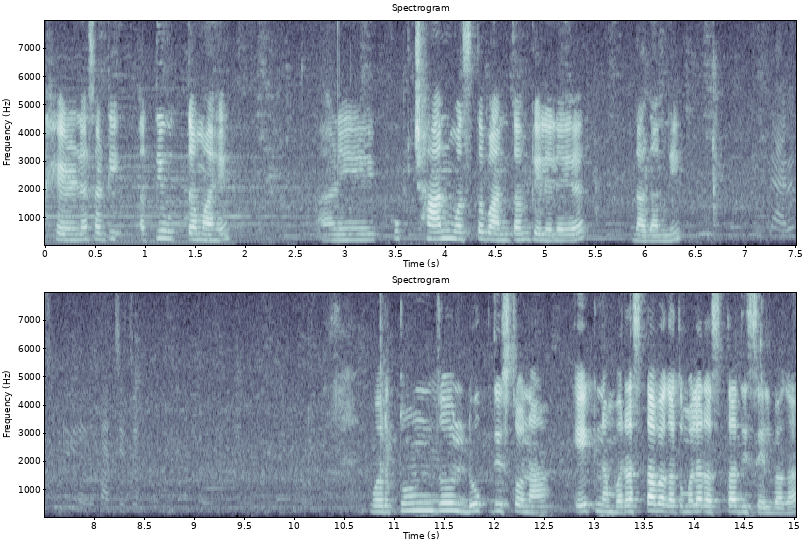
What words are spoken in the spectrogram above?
खेळण्यासाठी अतिउत्तम आहे. आणि खूप छान मस्त बांधकाम केलेलं आहे दादांनी. वरतून जो लुक दिसतो ना एक नंबर. रस्ता बघा तुम्हाला रस्ता दिसेल बघा.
